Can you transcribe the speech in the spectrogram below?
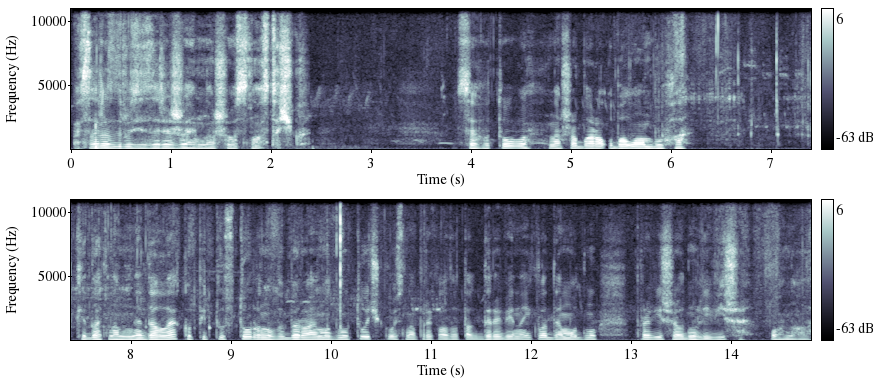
А зараз, друзі, заряджаємо нашу оснасточку. Все готово, наша баламбуха. Кидати нам недалеко під ту сторону, вибираємо одну точку, ось, наприклад, отак деревина, і кладемо одну правіше, одну лівіше. Погнали.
